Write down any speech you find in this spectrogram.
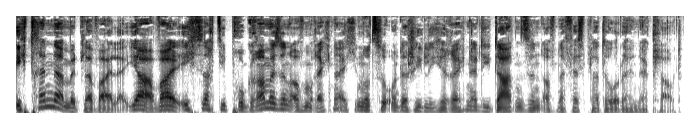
Ich trenne da mittlerweile, ja, weil ich sag, die Programme sind auf dem Rechner, ich nutze unterschiedliche Rechner, die Daten sind auf einer Festplatte oder in der Cloud.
